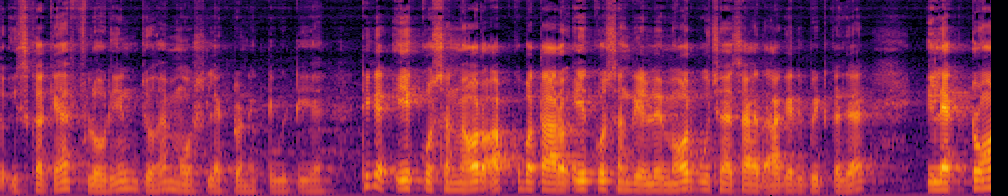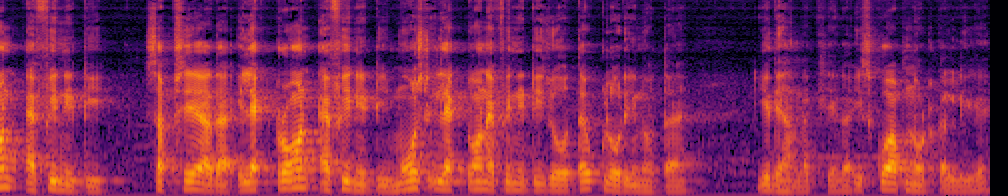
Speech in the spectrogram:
तो इसका क्या है? फ्लोरीन जो है, मोस्ट इलेक्ट्रॉन एक्टिविटी है, ठीक है? एक क्वेश्चन में और आपको बता रहा हूँ, एक क्वेश्चन रेलवे में और पूछा है, शायद आगे रिपीट कर जाए. इलेक्ट्रॉन एफिनिटी सबसे ज़्यादा electron affinity most electron affinity जो होता है वो क्लोरीन होता है। ये ध्यान रखिएगा, इसको आप नोट कर लीजिए,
